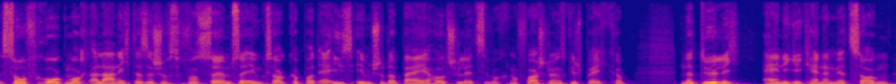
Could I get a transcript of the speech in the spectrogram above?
so froh gemacht. Allein nicht, dass er schon von so eben gesagt hat, er ist eben schon dabei, er hat schon letzte Woche ein Vorstellungsgespräch gehabt. Natürlich, einige können jetzt sagen,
